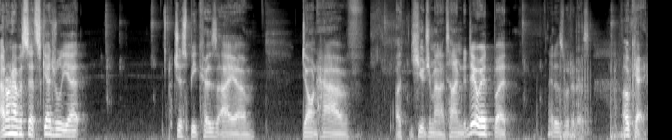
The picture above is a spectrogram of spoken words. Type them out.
I don't have a set schedule yet, just because I um, don't have a huge amount of time to do it, but it is what it is. Okay,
